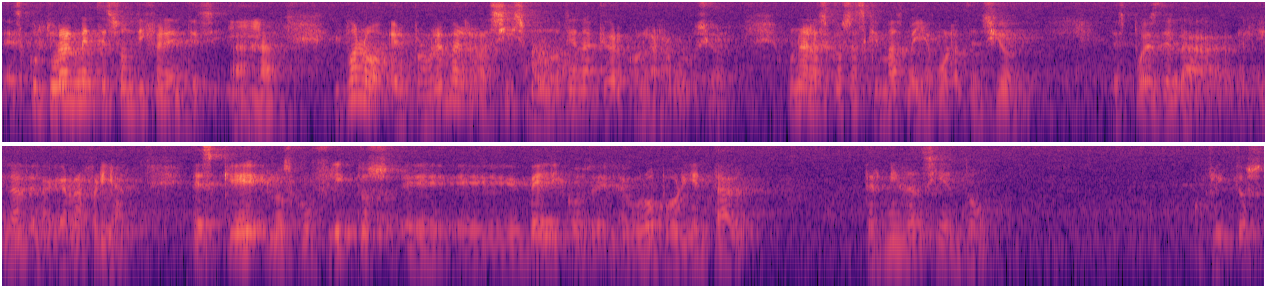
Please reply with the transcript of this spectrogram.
Es, culturalmente son diferentes. Y, Ajá. y bueno, el problema del racismo no tiene nada que ver con la revolución. Una de las cosas que más me llamó la atención después de la- del final de la Guerra Fría es que los conflictos eh, eh, bélicos de la Europa Oriental terminan siendo conflictos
